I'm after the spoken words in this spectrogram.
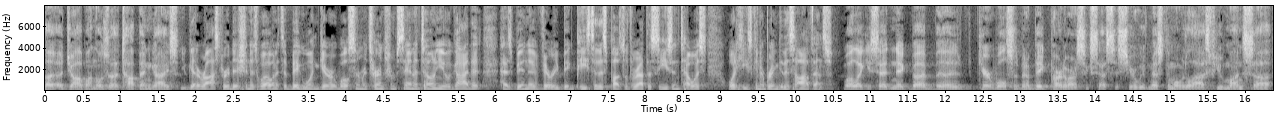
a job on those uh, top end guys. You get a roster addition as well, and it's a big one. Garrett Wilson returns from San Antonio, a guy that has been a very big piece to this puzzle throughout the season. Tell us what he's going to bring to this offense. Well, like you said, Nick, uh, uh, Garrett Wilson has been a big part of our success this year. We've missed him over the last few months. Uh,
